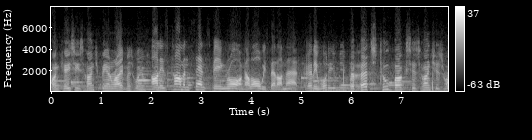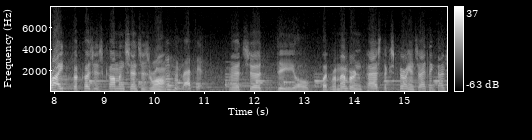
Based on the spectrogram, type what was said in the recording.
On Casey's hunch being right, Miss Williams? On his common sense being wrong. I'll always bet on that. Annie, what do you mean by The bet's two bucks, his hunch is right because his common sense is wrong. hmm that's it. It's a deal. But remember, in past experience, I think I've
